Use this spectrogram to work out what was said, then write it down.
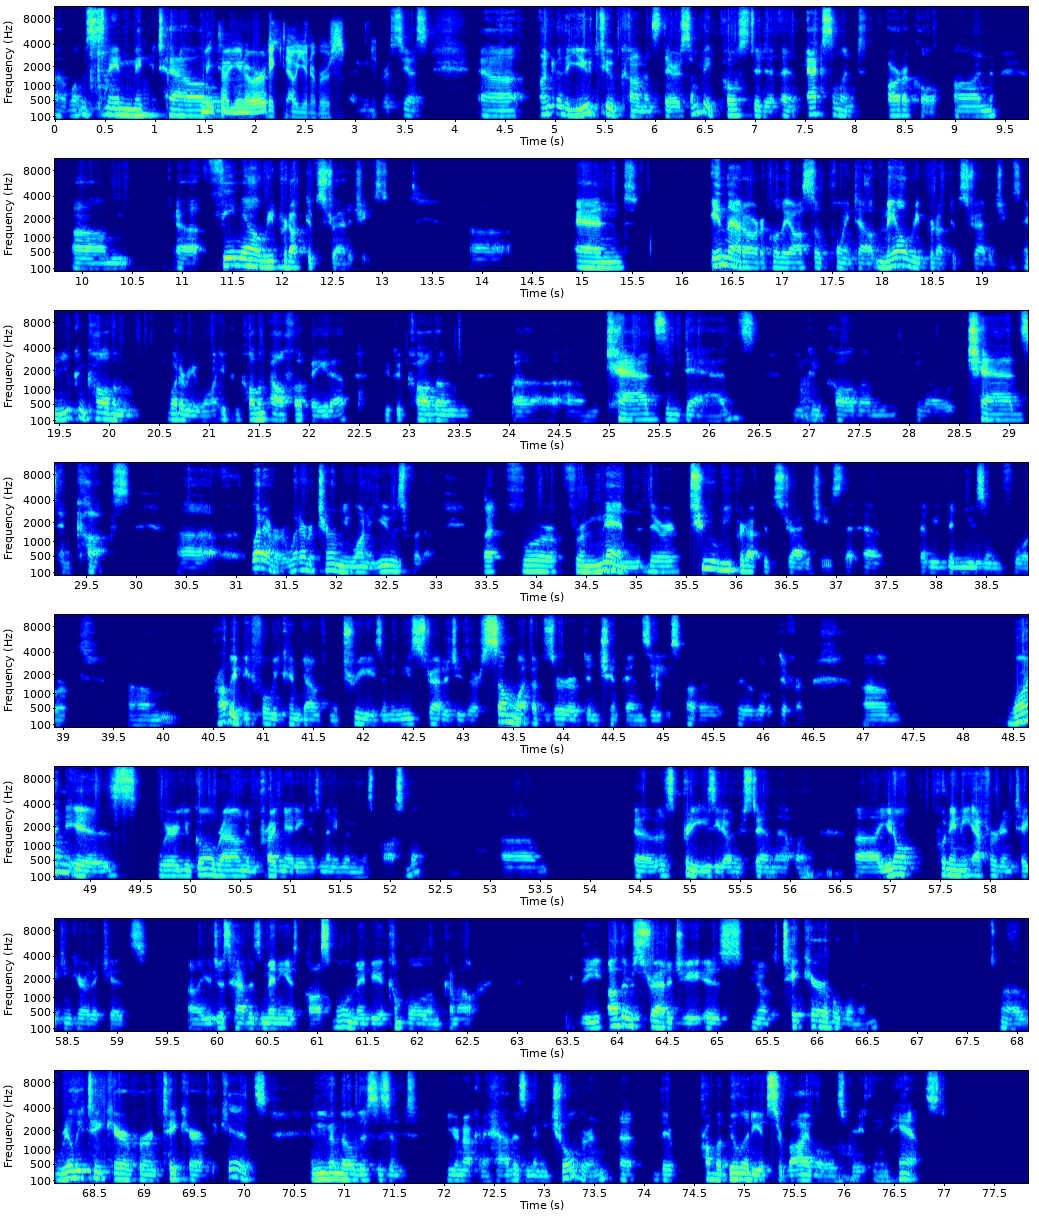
uh, what was his name, MGTOW, MGTOW universe. MGTOW universe. Universe, yes. Uh, under the YouTube comments there, somebody posted an excellent article on um, uh, female reproductive strategies. Uh, and in that article, they also point out male reproductive strategies. And you can call them whatever you want. You can call them alpha, beta. You could call them uh, um, cads and dads. You can call them, you know, chads and cucks. Uh, whatever, whatever term you want to use for them. But for for men, there are two reproductive strategies that have that we've been using for um, probably before we came down from the trees. I mean, these strategies are somewhat observed in chimpanzees, although they're a little different. Um, one is where you go around impregnating as many women as possible. Uh, it's pretty easy to understand that one. Uh, you don't put any effort in taking care of the kids. Uh, you just have as many as possible, and maybe a couple of them come out. The other strategy is, you know, to take care of a woman, uh, really take care of her and take care of the kids. And even though this isn't, you're not going to have as many children, uh, the probability of survival is greatly enhanced.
